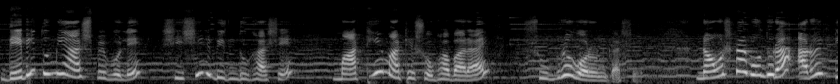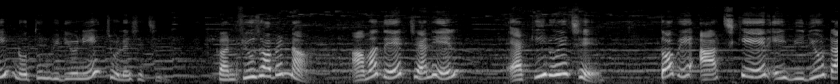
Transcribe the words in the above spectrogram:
দেবী তুমি আসবে বলে শিশির বিন্দু ঘাসে, মাঠে মাঠে শোভা বাড়ায় শুভ্র বরণ কাশে। নমস্কার বন্ধুরা, আরও একটি নতুন ভিডিও নিয়ে চলে এসেছি। কনফিউজ হবেন না, আমাদের চ্যানেল একই রয়েছে। তবে আজকের এই ভিডিওটা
